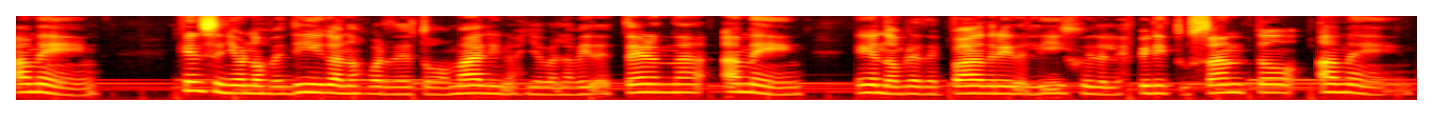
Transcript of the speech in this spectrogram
Amén. Que el Señor nos bendiga, nos guarde de todo mal y nos lleve a la vida eterna. Amén. En el nombre del Padre, y del Hijo, y del Espíritu Santo. Amén.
